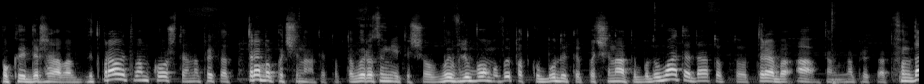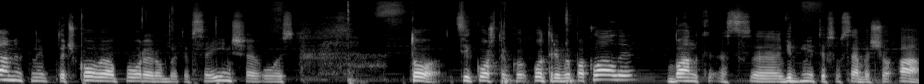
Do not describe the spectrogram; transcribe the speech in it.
поки держава відправить вам кошти. А, наприклад, треба починати. Тобто, ви розумієте, що ви в будь-якому випадку будете починати будувати. Да? Тобто, треба, а там, наприклад, фундаментні точкові опори робити, все інше. Ось то ці кошти, котрі ви поклали. Банк е, відмітив у себе, що а е,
